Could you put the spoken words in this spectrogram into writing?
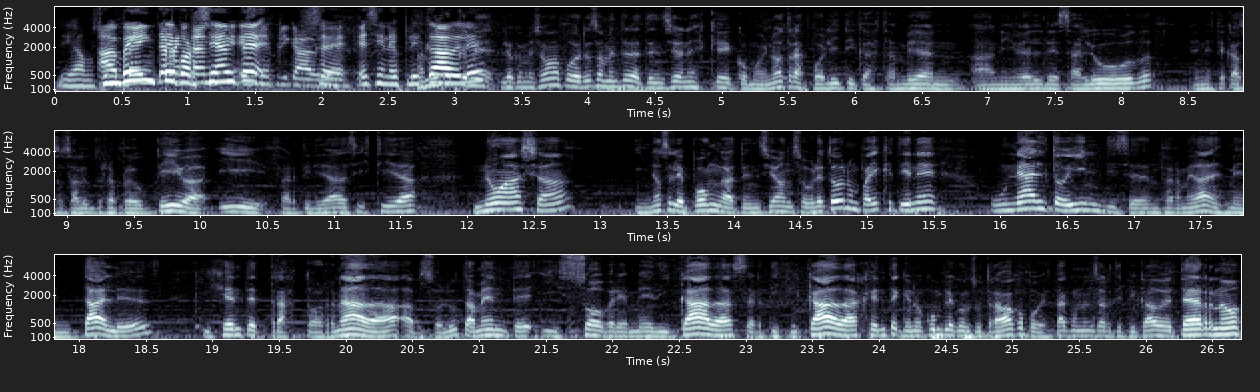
digamos. Ah, un 20 20%, restante es inexplicable. sí, es lo, inexplicable. que me, lo que me llama poderosamente la atención es que, como en otras políticas también a nivel de salud, en este caso salud reproductiva y fertilidad asistida, no haya y no se le ponga atención, sobre todo en un país que tiene un alto índice de enfermedades mentales y gente trastornada absolutamente y sobremedicada, certificada, gente que no cumple con su trabajo porque está con un certificado eterno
